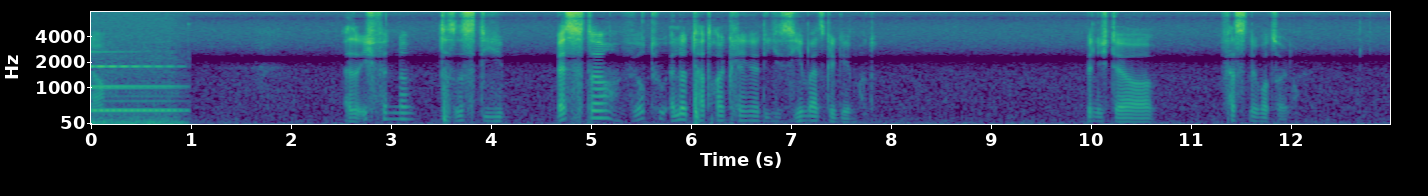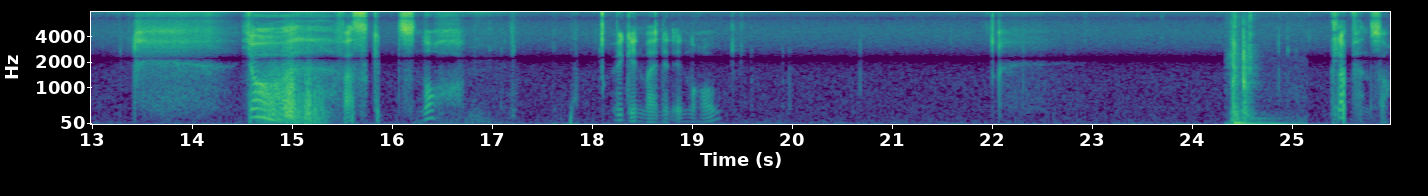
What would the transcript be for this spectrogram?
Ja. Also ich finde, das die beste virtuelle Tatra-Klinge, die es jemals gegeben hat. Bin ich der festen Überzeugung. Jo, was gibt's noch? Wir gehen mal in den Innenraum. Klappfenster.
